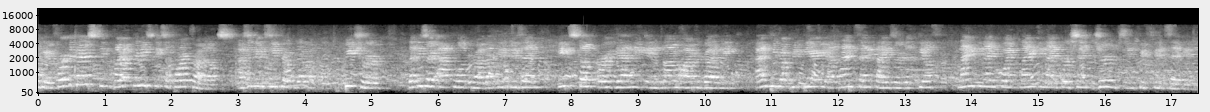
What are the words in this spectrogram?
okay, for the characteristic- characteristics of our products, as you can see from the picture, that is our actual product. It is an instant organic and non-organic antibacterial hand sanitizer that kills 99.99% germs in 15 seconds.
